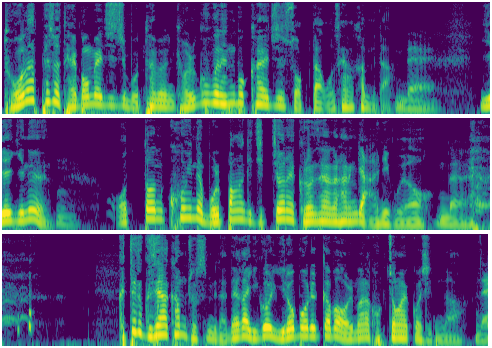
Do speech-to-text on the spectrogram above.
돈 앞에서 대범해지지 못하면 결국은 행복해질 수 없다고 생각합니다. 네. 이 얘기는 음. 어떤 코인에 몰빵하기 직전에 그런 생각을 하는 게 아니고요. 네. 그때도 그 생각하면 좋습니다. 내가 이걸 잃어버릴까봐 얼마나 걱정할 것인가. 네.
